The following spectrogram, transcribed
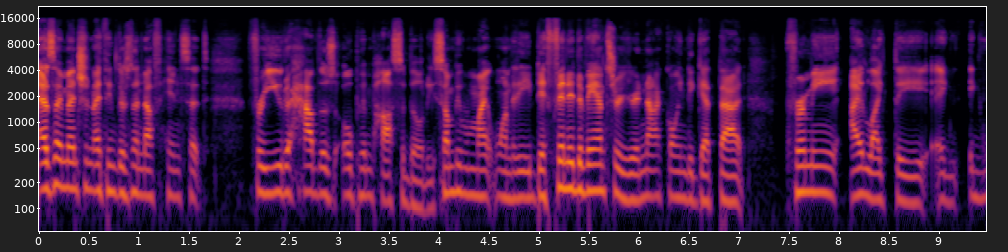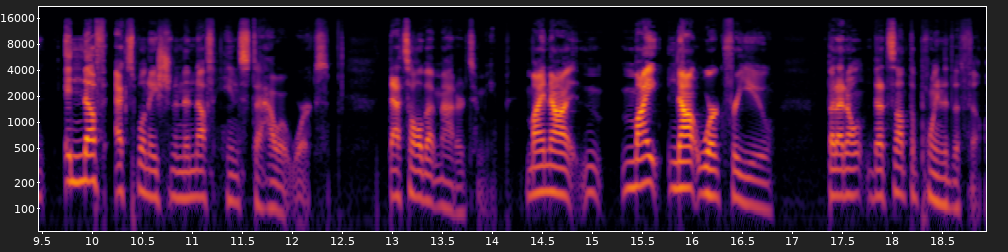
As I mentioned, I think there's enough hints that for you to have those open possibilities. Some people might want a definitive answer. You're not going to get that. For me, I like the enough explanation and enough hints to how it works. That's all that mattered to me. Might not might not work for you, but I don't that's not the point of the film.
